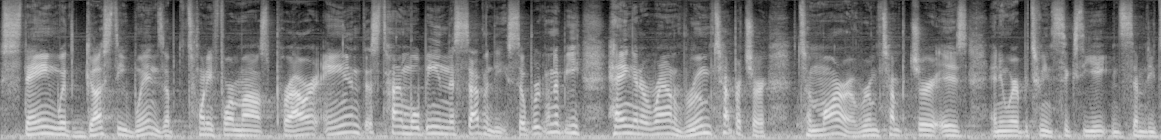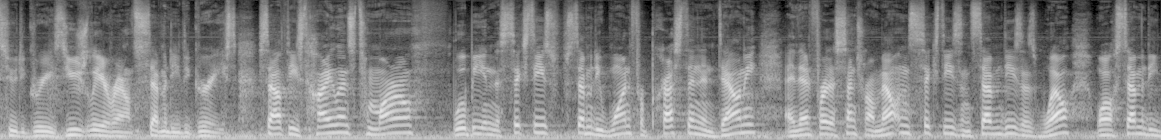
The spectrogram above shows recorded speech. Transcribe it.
staying with gusty winds up to 24 miles per hour, and this time we'll be in the 70s. So we're going to be hanging around room temperature tomorrow. Room temperature is anywhere between 68 and 72 degrees, usually around 70 degrees. Southeast Highlands tomorrow, will be in the 60s, 71 for Preston and Downey, and then for the Central Mountains, 60s and 70s as well. While 70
